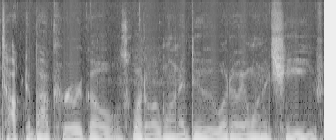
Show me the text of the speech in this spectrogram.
talked about career goals. What do I want to do? What do I want to achieve?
